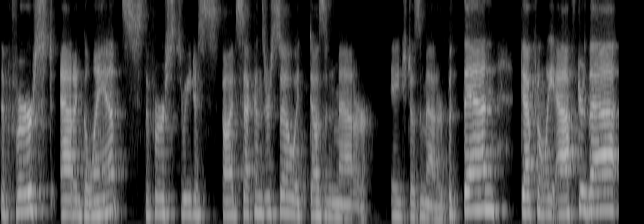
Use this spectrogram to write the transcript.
the first at a glance, the first three to five seconds or so, it doesn't matter. Age doesn't matter. But then definitely after that,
